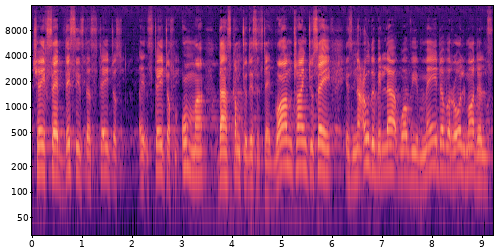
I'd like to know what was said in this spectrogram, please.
Sheikh said, This is the status state of ummah that has come to this state. What I'm trying to say is, na'udhu billah, what we've made our role models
